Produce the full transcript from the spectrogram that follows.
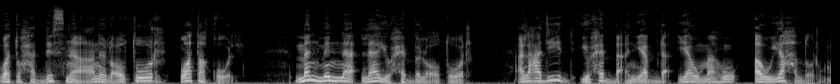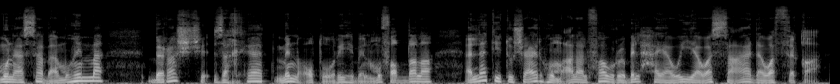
وتحدثنا عن العطور وتقول من منا لا يحب العطور؟ العديد يحب أن يبدأ يومه أو يحضر مناسبة مهمة برش زخات من عطورهم المفضلة التي تشعرهم على الفور بالحيوية والسعادة والثقة.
